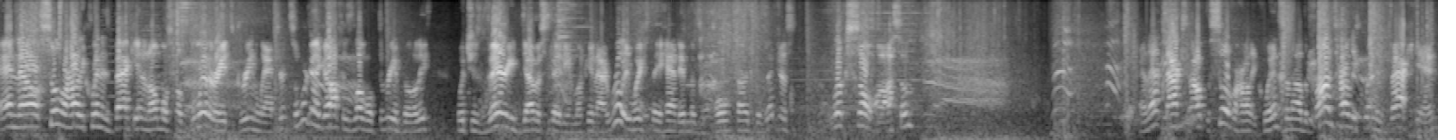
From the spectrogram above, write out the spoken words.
And now Silver Harley Quinn is back in and almost obliterates Green Lantern. So we're going to get off his level 3 ability, which is very devastating looking. I really wish they had him as a gold card because that just looks so awesome. And that knocks out the Silver Harley Quinn. So now the Bronze Harley Quinn is back in.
